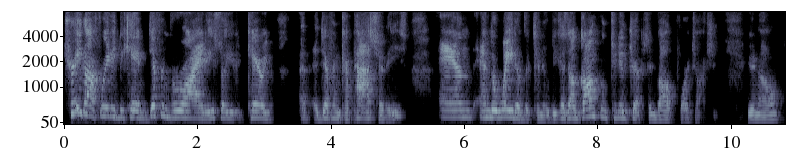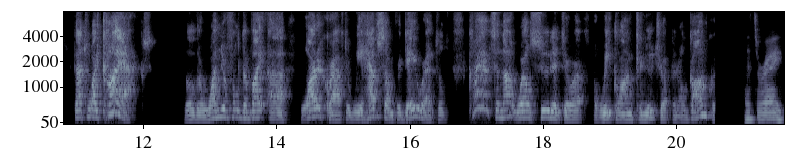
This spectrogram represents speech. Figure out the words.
trade-off really became different varieties so you could carry a, a different capacities and and the weight of the canoe because algonquin canoe trips involve portage you know that's why kayaks though they're wonderful device, uh, watercraft and we have some for day rentals kayaks are not well suited to a, a week-long canoe trip in algonquin That's right.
